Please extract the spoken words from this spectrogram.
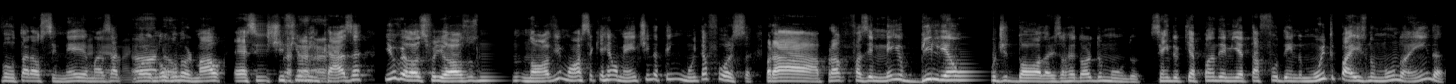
voltar aos cinemas, É, mas- agora Ah, o novo não. normal é assistir filme em casa. E o Velozes e Furiosos 9 mostra que realmente ainda tem muita força para fazer meio bilhão de dólares ao redor do mundo, sendo que a pandemia está fudendo muito país no mundo ainda.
